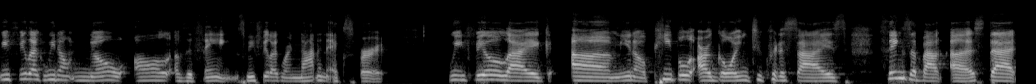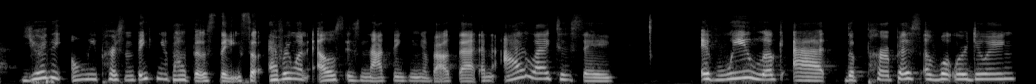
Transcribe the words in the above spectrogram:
We feel like we don't know all of the things. We feel like we're not an expert we feel like um, you know people are going to criticize things about us that you're the only person thinking about those things. So everyone else is not thinking about that. And i like to say if we look at the purpose of what we're doing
